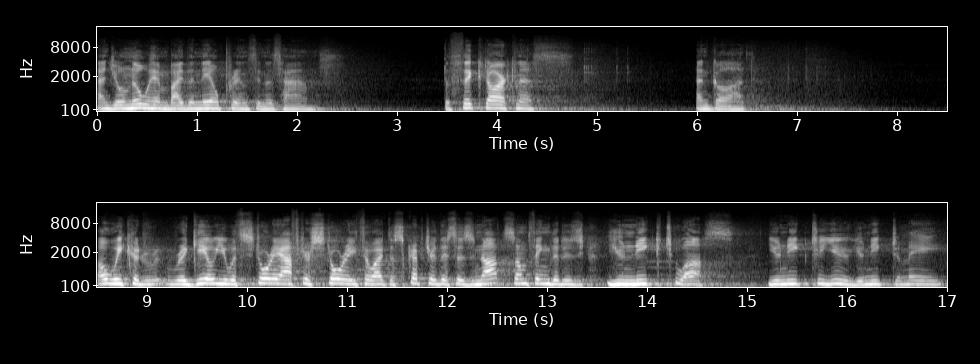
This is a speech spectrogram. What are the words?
and you'll know him by the nail prints in his hands. The thick darkness and God. Oh, we could regale you with story after story throughout the scripture. This is not something that is unique to us, unique to you, unique to me.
